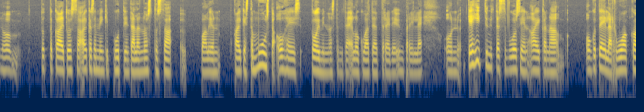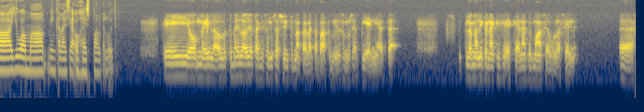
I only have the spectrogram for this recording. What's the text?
No totta kai tuossa aikaisemminkin puhuttiin täällä nostossa paljon kaikesta muusta oheistoiminnasta, mitä elokuvateattereiden ympärille on kehittynyt tässä vuosien aikana. Onko teillä ruokaa, juomaa, minkälaisia oheispalveluita? Ei ole meillä ollut. Meillä on jotakin semmoisia syntymäpäivätapahtumia, semmoisia pieniä, että kyllä mä niin näkisin ehkä enemmän maaseudulla sen äh,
